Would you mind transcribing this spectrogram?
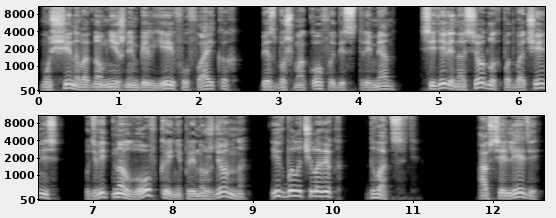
Мужчины в одном нижнем белье и фуфайках, без башмаков и без стремян, сидели на седлах, подбоченясь, удивительно ловко и непринужденно. Их было человек двадцать. А все леди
